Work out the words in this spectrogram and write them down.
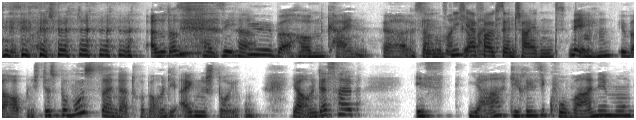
Risikobereitschaft. also das ist per se ja. überhaupt mhm. kein, äh, okay, sagen wir mal, nicht erfolgsentscheidend. Nee, mhm. überhaupt nicht. Das Bewusstsein darüber und die eigene Steuerung. Ja, und deshalb ist ja, die Risikowahrnehmung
